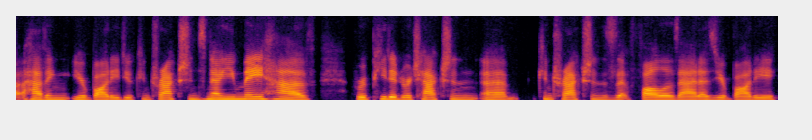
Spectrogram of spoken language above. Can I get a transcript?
uh, having your body do contractions. Now you may have repeated retraction uh, contractions that follow that as your body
